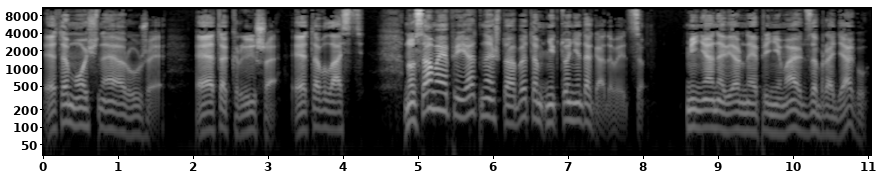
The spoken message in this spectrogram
Это мощное оружие, это крыша, это власть. Но самое приятное, что об этом никто не догадывается. Меня, наверное, принимают за бродягу,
